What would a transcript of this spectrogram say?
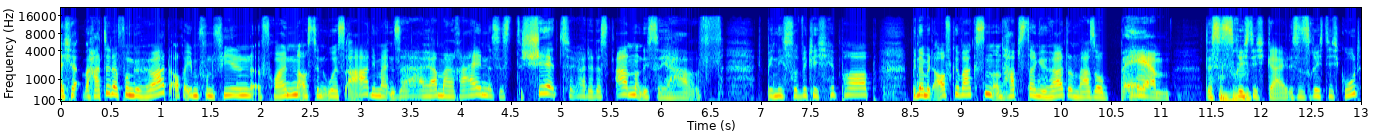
Ich hatte davon gehört, auch eben von vielen Freunden aus den USA, die meinten so, ja, hör mal rein, es ist shit, hör dir das an. Und ich so, ja, ich bin nicht so wirklich Hip-Hop, bin damit aufgewachsen und hab's dann gehört und war so, bam, das ist richtig geil, das ist richtig gut.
